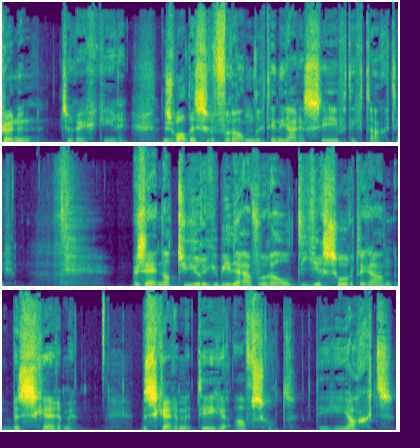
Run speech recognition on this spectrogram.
kunnen terugkeren. Dus wat is er veranderd in de jaren 70, 80? We zijn natuurgebieden en vooral diersoorten gaan beschermen. Beschermen tegen afschot, tegen jacht.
